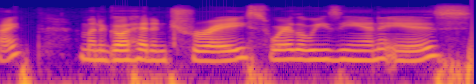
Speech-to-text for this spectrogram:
Okay, I'm going to go ahead and trace where Louisiana is.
